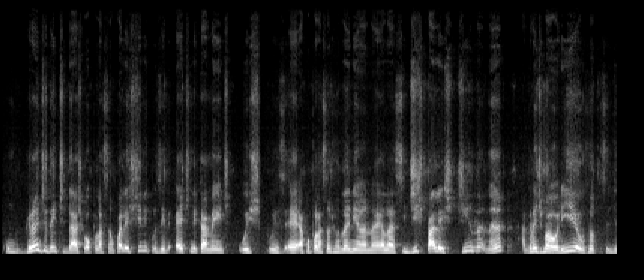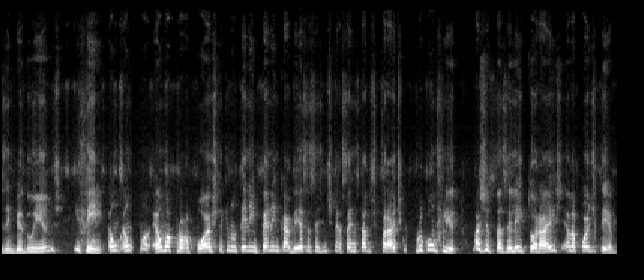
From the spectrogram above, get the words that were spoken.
com grande identidade com a população palestina, inclusive etnicamente os, os, é, a população jordaniana ela se diz palestina, né? A grande maioria, os outros se dizem beduínos. Enfim, é, um, é, uma, é uma proposta que não tem nem pé nem cabeça se a gente pensar em resultados práticos para o conflito. Mas resultados eleitorais ela pode ter.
